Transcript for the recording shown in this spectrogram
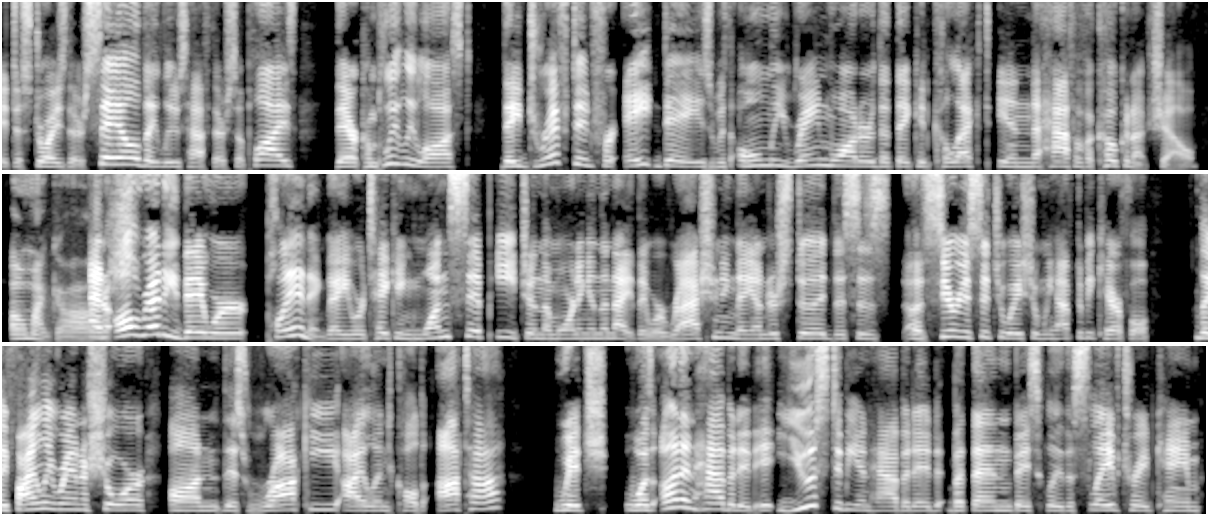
It destroys their sail, they lose half their supplies, they're completely lost. They drifted for eight days with only rainwater that they could collect in the half of a coconut shell. Oh my god! And already they were planning. They were taking one sip each in the morning and the night. They were rationing. They understood this is a serious situation. We have to be careful. They finally ran ashore on this rocky island called Ata, which was uninhabited. It used to be inhabited, but then basically the slave trade came,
